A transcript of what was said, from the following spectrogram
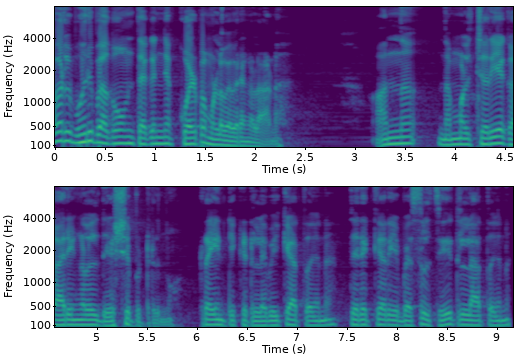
അവരിൽ ഭൂരിഭാഗവും തികഞ്ഞ കുഴപ്പമുള്ള വിവരങ്ങളാണ്. അന്ന് നമ്മൾ ചെറിയ കാര്യങ്ങളിൽ ദേഷ്യപ്പെട്ടിരുന്നു. ട്രെയിൻ ടിക്കറ്റ് ലഭിക്കാത്തതിന് തിരക്കേറിയ ബസ്സിൽ സീറ്റില്ലാത്തതിന്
